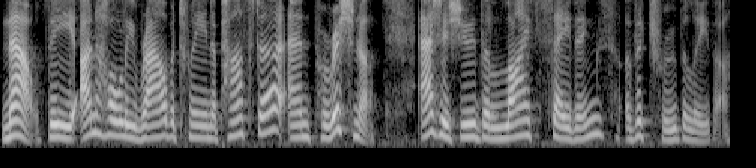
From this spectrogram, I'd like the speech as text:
Now, the unholy row between a pastor and parishioner. At issue, the life savings of a true believer.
